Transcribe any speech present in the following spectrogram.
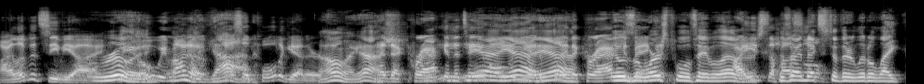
I lived at CVI. Really? We, oh, we Oh might my have God. hustled pool together. Oh my gosh. Had that crack in the table? Yeah, You yeah, yeah. the crack it was the worst it? pool table ever. I used to It was right hustle- next to their little like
